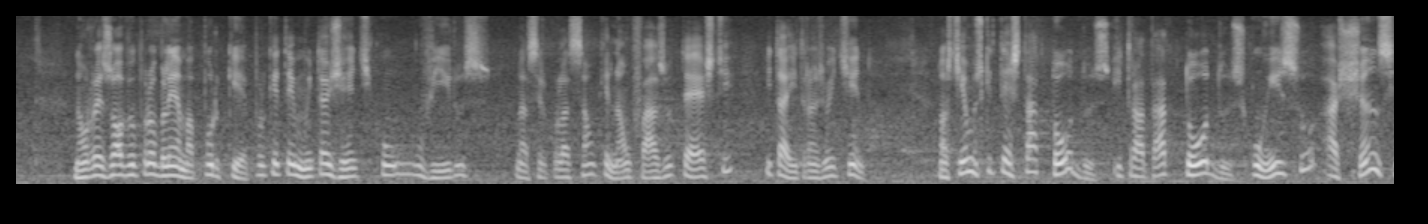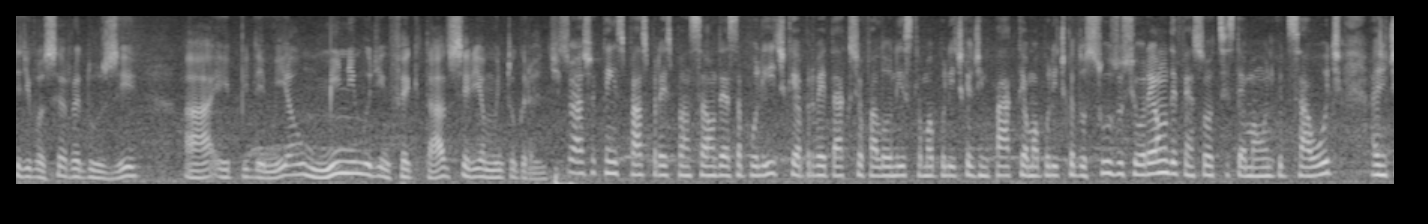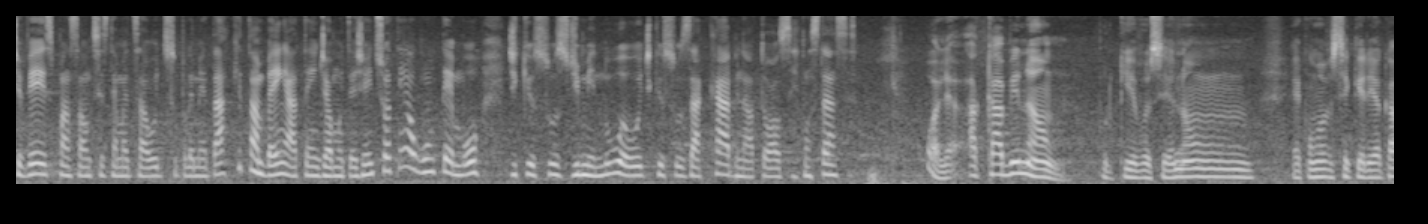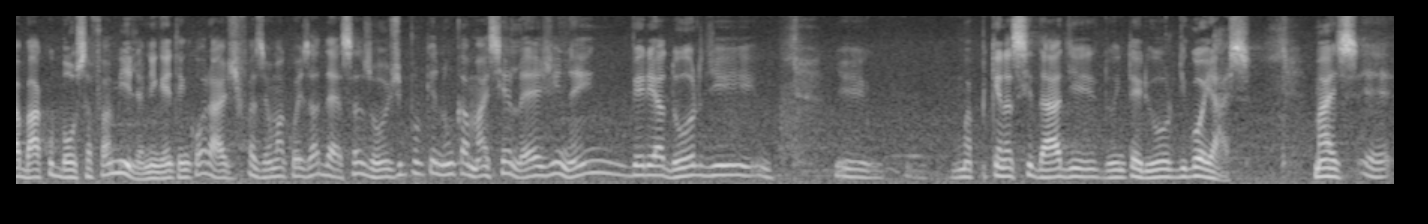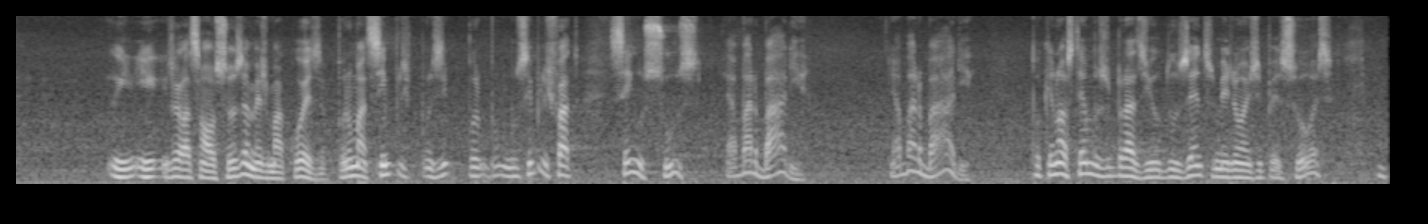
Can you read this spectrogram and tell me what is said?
Não resolve o problema. Por quê? Porque tem muita gente com o vírus na circulação que não faz o teste e está aí transmitindo. Nós tínhamos que testar todos e tratar todos. Com isso, a chance de você reduzir a epidemia, um mínimo de infectados seria muito grande. O senhor acha que tem espaço para a expansão dessa política e aproveitar que o senhor falou nisso, que é uma política de impacto, é uma política do SUS, o senhor é um defensor do Sistema Único de Saúde, a gente vê a expansão do Sistema de Saúde Suplementar, que também atende a muita gente. O senhor tem algum temor de que o SUS diminua ou de que o SUS acabe na atual circunstância? Olha, acabe não porque você não. É como você querer acabar com o Bolsa Família. Ninguém tem coragem de fazer uma coisa dessas hoje, porque nunca mais se elege nem vereador de, de uma pequena cidade do interior de Goiás. Mas é, em, em, relação ao SUS é a mesma coisa. Por, uma simples, por, por um simples fato, sem o SUS é a barbárie. É a barbárie porque nós temos no Brasil 200 milhões de pessoas,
